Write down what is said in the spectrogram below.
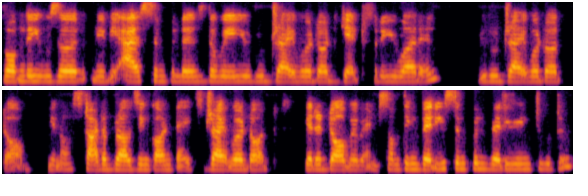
from the user, maybe as simple as the way you do driver.get for a URL. You do driver dot um, you know start a browsing context, driver dot get a DOM event, something very simple, very intuitive,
